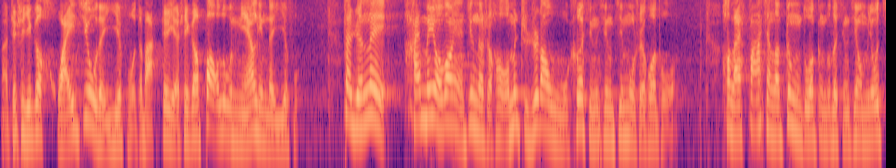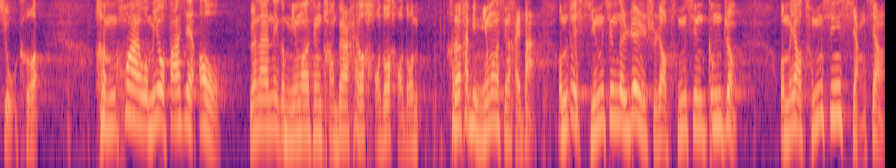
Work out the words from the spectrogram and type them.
啊，这是一个怀旧的衣服，对吧？这也是一个暴露年龄的衣服。在人类还没有望远镜的时候，我们只知道五颗行星：金木水火土。后来发现了更多更多的行星，我们有九颗。很快我们又发现，哦，原来那个冥王星旁边还有好多好多，可能还比冥王星还大。我们对行星的认识要重新更正。我们要重新想象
